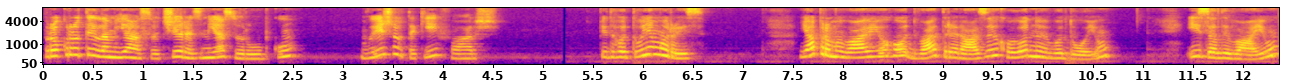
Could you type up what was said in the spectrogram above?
Прокрутила м'ясо через м'ясорубку. Вийшов такий фарш. Підготуємо рис. Я промиваю його 2-3 рази холодною водою і заливаю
